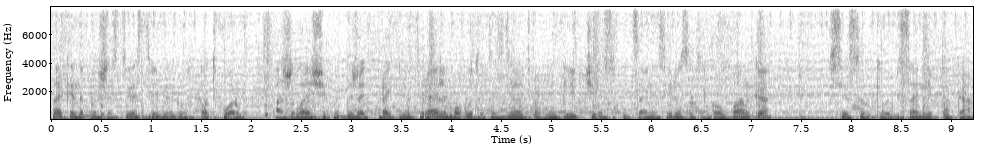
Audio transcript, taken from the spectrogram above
так и на большинстве стриминговых платформ. А желающие поддержать проект материально могут это сделать в один клик через специальный сервис от Банка. Все ссылки в описании. Пока.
